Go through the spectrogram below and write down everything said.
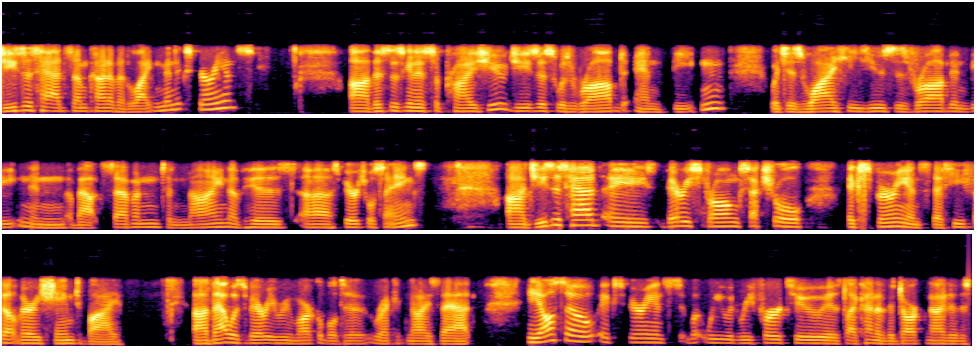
Jesus had some kind of enlightenment experience. Uh, this is going to surprise you. Jesus was robbed and beaten, which is why he uses robbed and beaten in about seven to nine of his uh, spiritual sayings. Uh, Jesus had a very strong sexual experience that he felt very shamed by. Uh, that was very remarkable to recognize that. He also experienced what we would refer to as like kind of the dark night of the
